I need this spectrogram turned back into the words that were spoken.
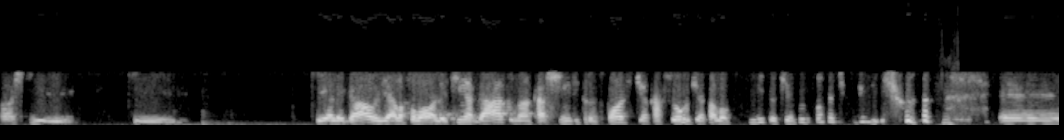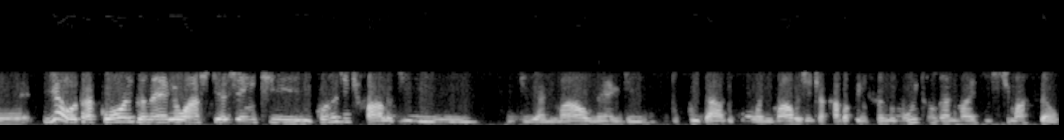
Eu acho que, que, que é legal. E ela falou, olha, tinha gato na caixinha de transporte, tinha cachorro, tinha calopsita, tinha tudo quanto é tipo de bicho. é, e a outra coisa, né, eu acho que a gente, quando a gente fala de, de animal, né, de, do cuidado com o animal, a gente acaba pensando muito nos animais de estimação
